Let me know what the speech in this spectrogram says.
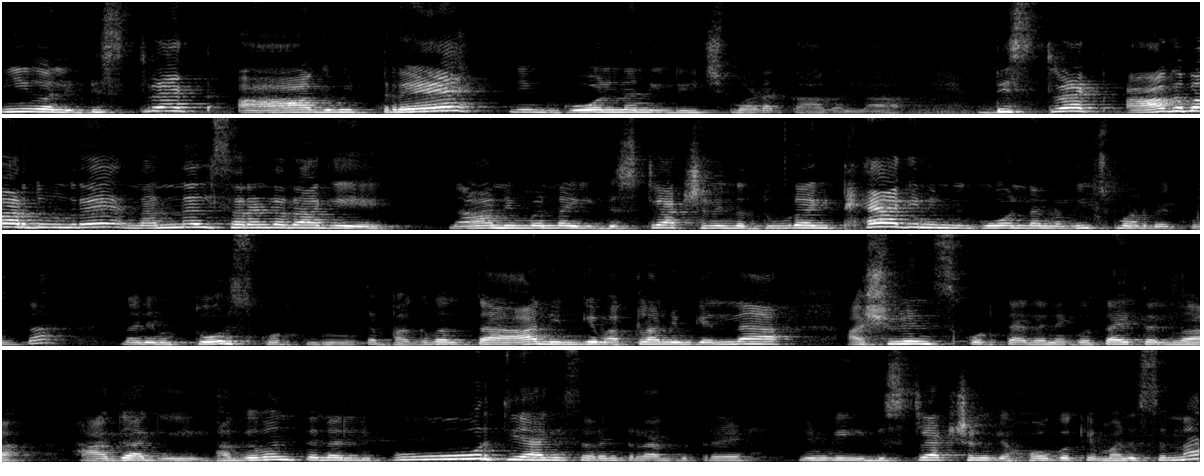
ನೀವು ಅಲ್ಲಿ ಡಿಸ್ಟ್ರ್ಯಾಕ್ಟ್ ಆಗಿಬಿಟ್ರೆ ನಿಮ್ಮ ಗೋಲ್ನ ನೀವು ರೀಚ್ ಮಾಡೋಕ್ಕಾಗಲ್ಲ. ಡಿಸ್ಟ್ರ್ಯಾಕ್ಟ್ ಆಗಬಾರ್ದು ಅಂದರೆ ನನ್ನಲ್ಲಿ ಸರೆಂಡರ್ ಆಗಿ ನಾನು ನಿಮ್ಮನ್ನು ಈ ಡಿಸ್ಟ್ರ್ಯಾಕ್ಷನಿಂದ ದೂರ ಇಟ್ಟು ಹೇಗೆ ನಿಮಗೆ ಗೋಲ್ನ ನಾನು ರೀಚ್ ಮಾಡಬೇಕು ಅಂತ ನಾನು ನಿಮಗೆ ತೋರಿಸ್ಕೊಡ್ತೀನಿ ಅಂತ ಭಗವಂತ ನಿಮಗೆ ಮಕ್ಕಳ ನಿಮಗೆಲ್ಲ ಅಶ್ಯೂರೆನ್ಸ್ ಕೊಡ್ತಾ ಇದ್ದಾನೆ. ಗೊತ್ತಾಯ್ತಲ್ವಾ? ಹಾಗಾಗಿ ಭಗವಂತನಲ್ಲಿ ಪೂರ್ತಿಯಾಗಿ ಸರೆಂಡರ್ ಆಗಿಬಿಟ್ರೆ ನಿಮಗೆ ಈ ಡಿಸ್ಟ್ರ್ಯಾಕ್ಷನ್ಗೆ ಹೋಗೋಕ್ಕೆ ಮನಸ್ಸನ್ನು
